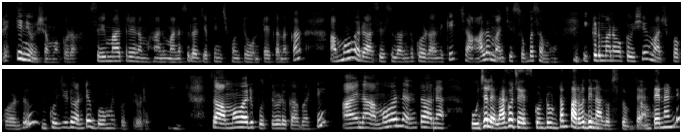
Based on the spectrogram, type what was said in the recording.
ప్రతి నిమిషము కూడా. శ్రీమాత్రే నమః అని మనసులో జపించుకుంటూ ఉంటే కనుక అమ్మవారి ఆశీస్సులు అందుకోవడానికి చాలా మంచి శుభ సమయం. ఇక్కడ మనం ఒక విషయం మర్చిపోకూడదు. కుజుడు అంటే భూమి పుత్రుడు. సో అమ్మవారి పుత్రుడు కాబట్టి ఆయన అమ్మవారిని ఎంత పూజలు ఎలాగో చేసుకుంటూ ఉంటాం పర్వదినాలు వస్తుంటాయి. అంతేనండి?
